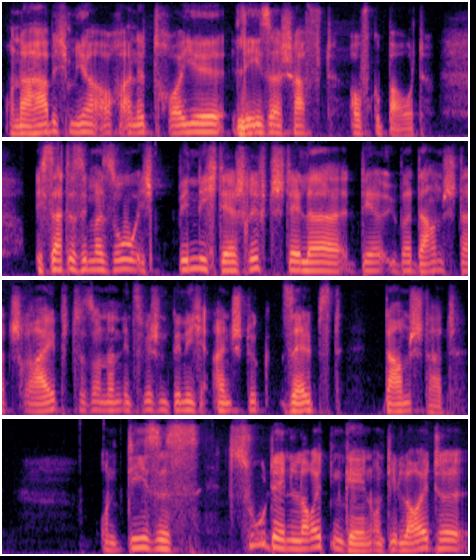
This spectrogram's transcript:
Und da habe ich mir auch eine treue Leserschaft aufgebaut. Ich sage das immer so, ich bin nicht der Schriftsteller, der über Darmstadt schreibt, sondern inzwischen bin ich ein Stück selbst Darmstadt. Und dieses zu den Leuten gehen und die Leute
